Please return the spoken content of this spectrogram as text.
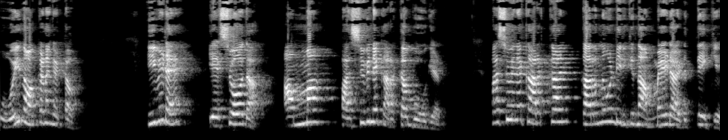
പോയി നോക്കണം കേട്ടോ. ഇവിടെ യശോദ അമ്മ പശുവിനെ കറക്കാൻ പോവുകയാണ്. പശുവിനെ കറക്കാൻ കറന്നുകൊണ്ടിരിക്കുന്ന അമ്മയുടെ അടുത്തേക്ക്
